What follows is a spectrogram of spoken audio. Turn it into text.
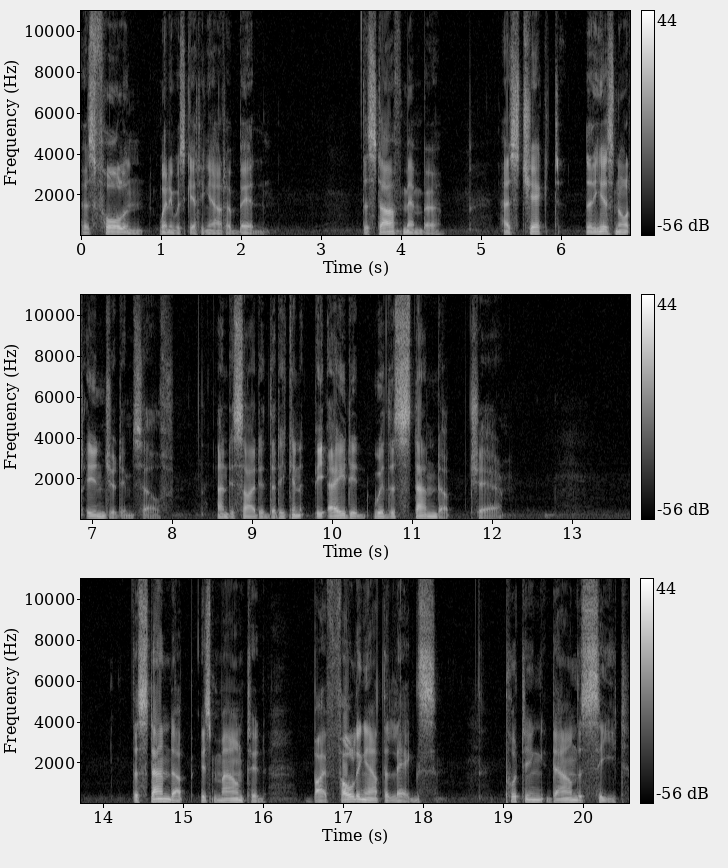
has fallen when he was getting out of bed. The staff member has checked that he has not injured himself and decided that he can be aided with the stand-up chair. The stand-up is mounted by folding out the legs, putting down the seat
